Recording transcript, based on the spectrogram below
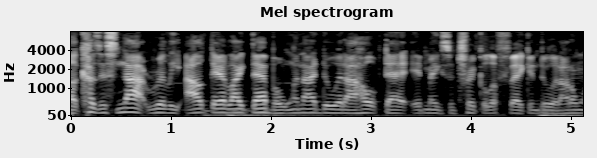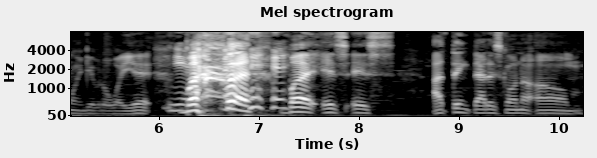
because it's not really out there like that. But when I do it, I hope that it makes a trickle effect and do it. I don't want to give it away yet, Yeah. but but it's it's. I think that it's gonna um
